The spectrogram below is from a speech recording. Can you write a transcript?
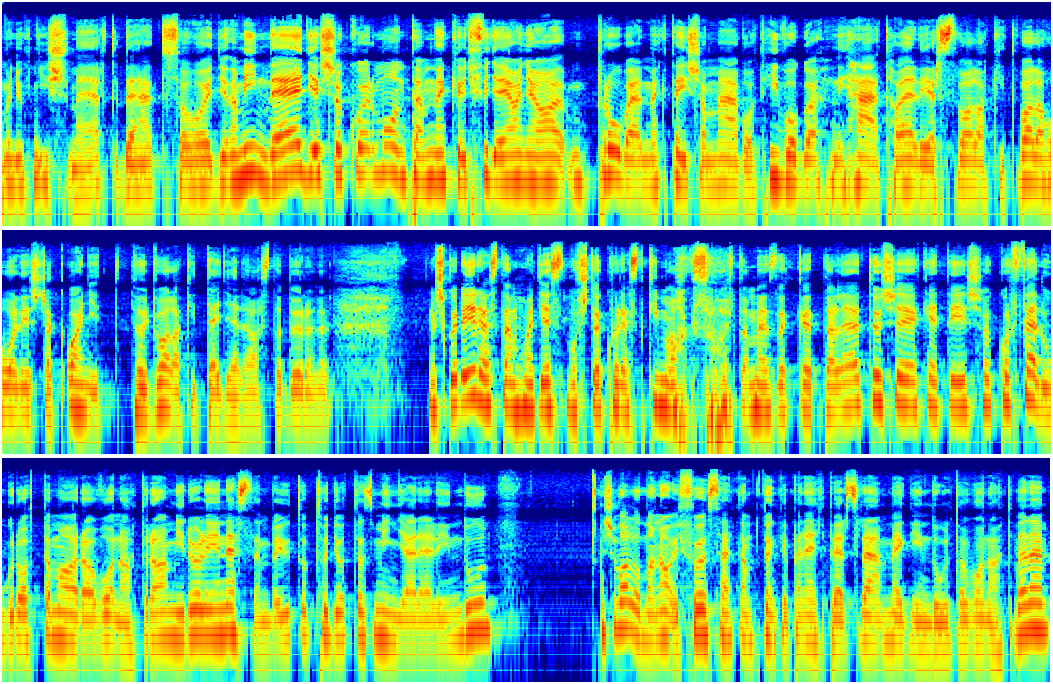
mondjuk ismert, de hát szóval, hogy na mindegy, és akkor mondtam neki, hogy figyelj anya, próbáld meg te is a mávot hívogatni, hát ha elérsz valakit valahol, és csak annyit, hogy valaki tegye le azt a bőrönöt. És akkor éreztem, hogy ezt most akkor ezt kimaxoltam ezeket a lehetőségeket, és akkor felugrottam arra a vonatra, amiről én eszembe jutott, hogy ott az mindjárt elindul, és valóban, ahogy felszálltam, tulajdonképpen egy perc rá megindult a vonat velem,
